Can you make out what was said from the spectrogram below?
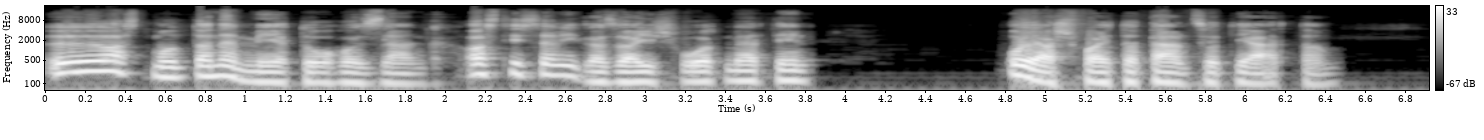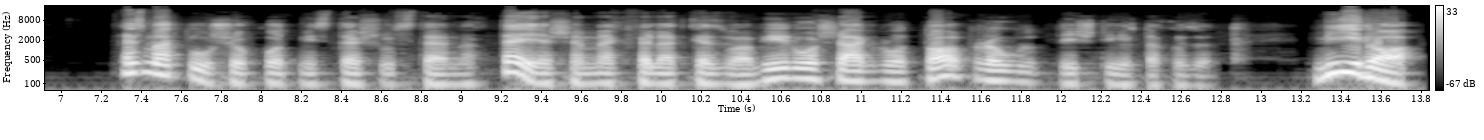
Ő azt mondta, nem méltó hozzánk. Azt hiszem igaza is volt, mert én olyasfajta táncot jártam. Ez már túl sok volt Mr. Schusternak. Teljesen megfeledkezve a bíróságról, talpra ugrott és tiltakozott. Mira!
